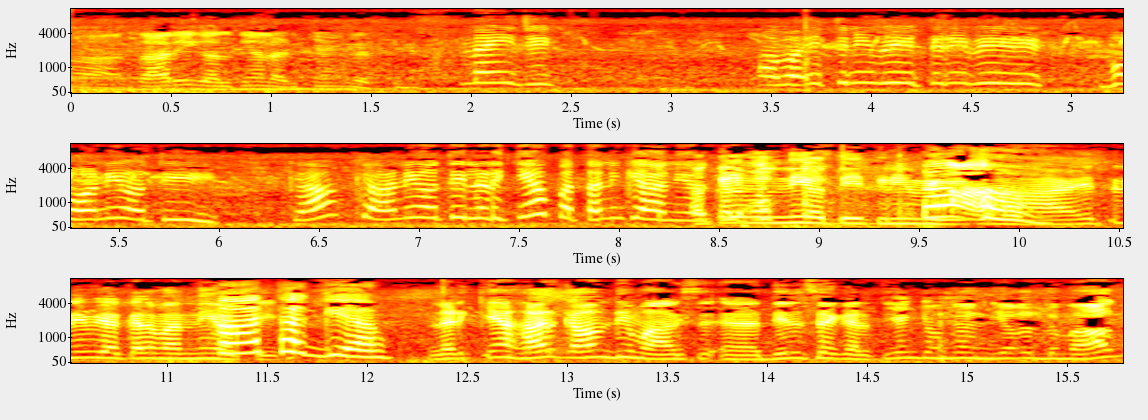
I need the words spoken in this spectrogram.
हाँ सारी गलतियाँ लड़कियाँ ही करती हैं। नहीं जी। अब इतनी भी इतनी भी वो नहीं होती। क्या क्या नहीं होती? लड़कियाँ पता नहीं क्या नहीं होती। अकलमंद नहीं होती इतनी भी। हाँ। हाँ, इतनी भी अकलमंद नहीं हाँ होती। थक गया। लड़कियाँ हर काम दिमाग से दिल से करती हैं क्योंकि उनके पास दिमाग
